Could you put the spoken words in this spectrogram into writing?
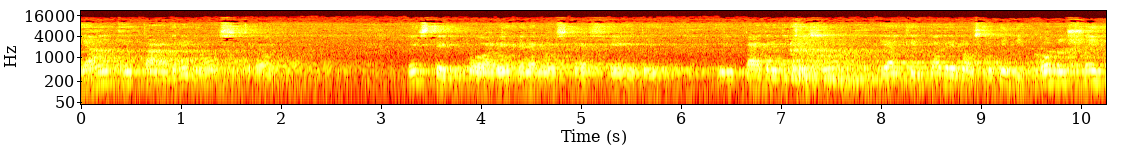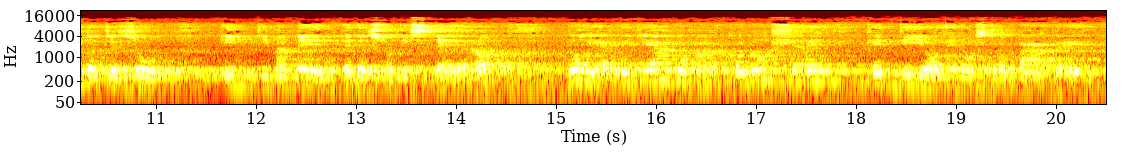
è anche Padre nostro. Questo è il cuore della nostra fede. Il Padre di Gesù è anche il Padre nostro. Quindi conoscendo Gesù intimamente nel suo mistero, noi arriviamo a conoscere che Dio è nostro Padre.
